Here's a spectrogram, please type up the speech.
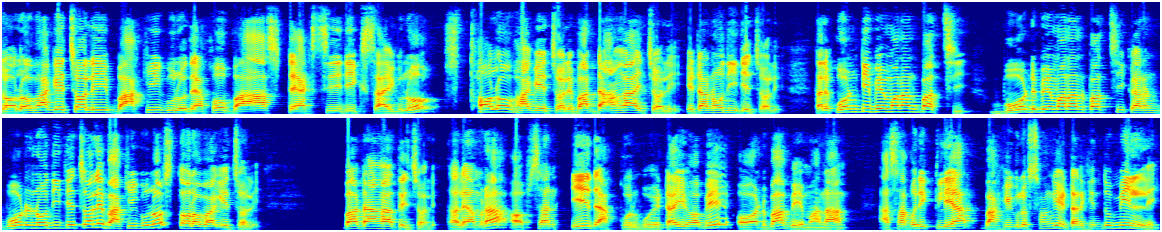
জলভাগে চলে, বাকিগুলো দেখো বাস, ট্যাক্সি, রিক্সা, এগুলো স্থলভাগে চলে বা ডাঙায় চলে, এটা নদীতে চলে। তাহলে কোনটি বেমানান পাচ্ছি? বোট বেমানান পাচ্ছি কারণ বোট নদীতে চলে, বাকিগুলো স্থলভাগে চলে বা ডাঙাতে চলে। তাহলে আমরা অপশান এ দাগ করব, এটাই হবে অড বা বেমানান। আশা করি ক্লিয়ার, বাকিগুলোর সঙ্গে এটার কিন্তু মিল নেই।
